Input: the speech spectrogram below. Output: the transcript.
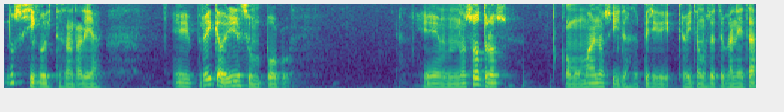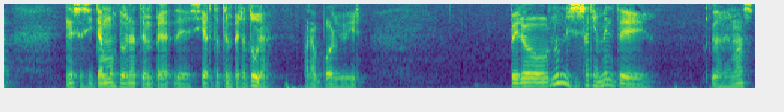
No sé si egoístas en realidad, eh, pero hay que abrirse un poco. Eh, nosotros, como humanos y las especies que habitamos este planeta, necesitamos de, una de cierta temperatura para poder vivir. Pero no necesariamente las demás,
